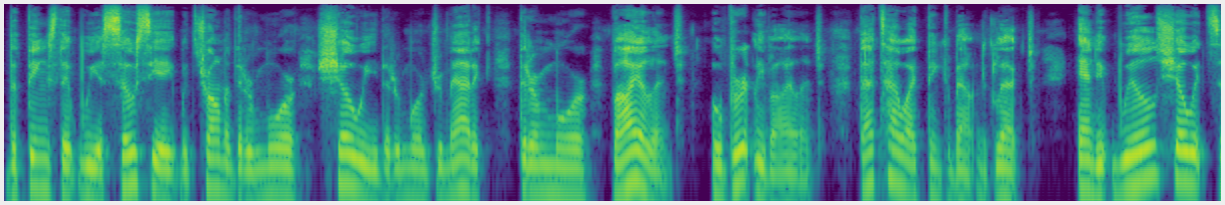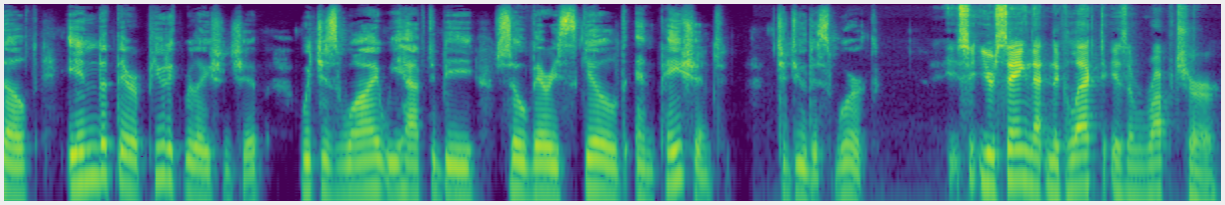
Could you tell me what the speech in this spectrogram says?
the things that we associate with trauma that are more showy, that are more dramatic, that are more violent, overtly violent. That's how I think about neglect. And it will show itself in the therapeutic relationship, which is why we have to be so very skilled and patient to do this work. So you're saying that neglect is a rupture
